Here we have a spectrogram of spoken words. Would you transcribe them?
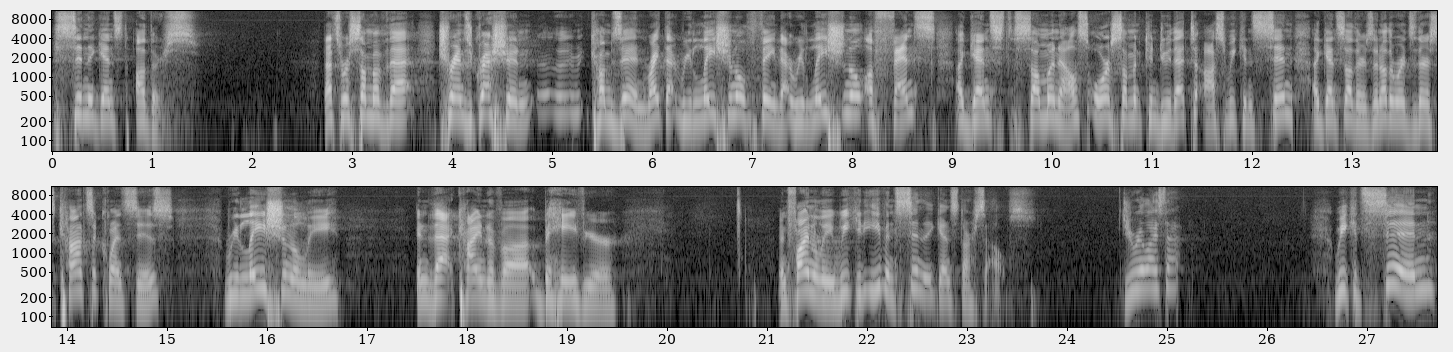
sin against others. That's where some of that transgression uh, comes in, right? That relational thing, that relational offense against someone else, or someone can do that to us. We can sin against others. In other words, there's consequences relationally in that kind of a behavior. And finally, we could even sin against ourselves. Do you realize that? We could sin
